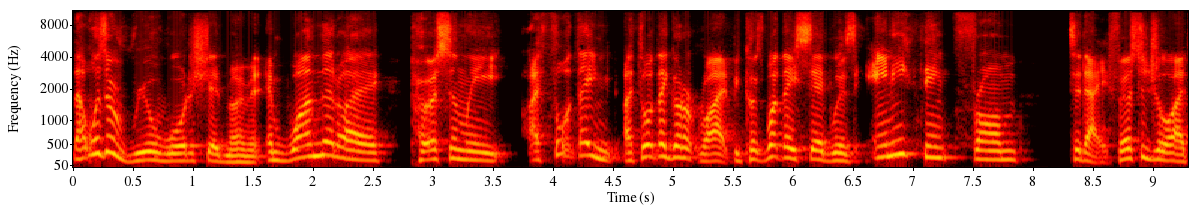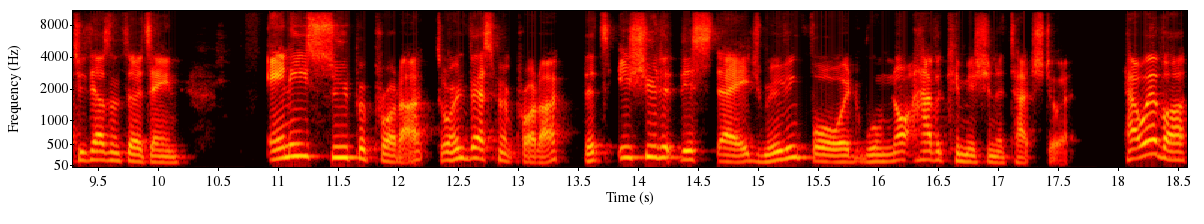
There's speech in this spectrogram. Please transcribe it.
that was a real watershed moment and one that I personally I thought they I thought they got it right because what they said was anything from today, 1st of July 2013, any super product or investment product that's issued at this stage moving forward will not have a commission attached to it. However,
